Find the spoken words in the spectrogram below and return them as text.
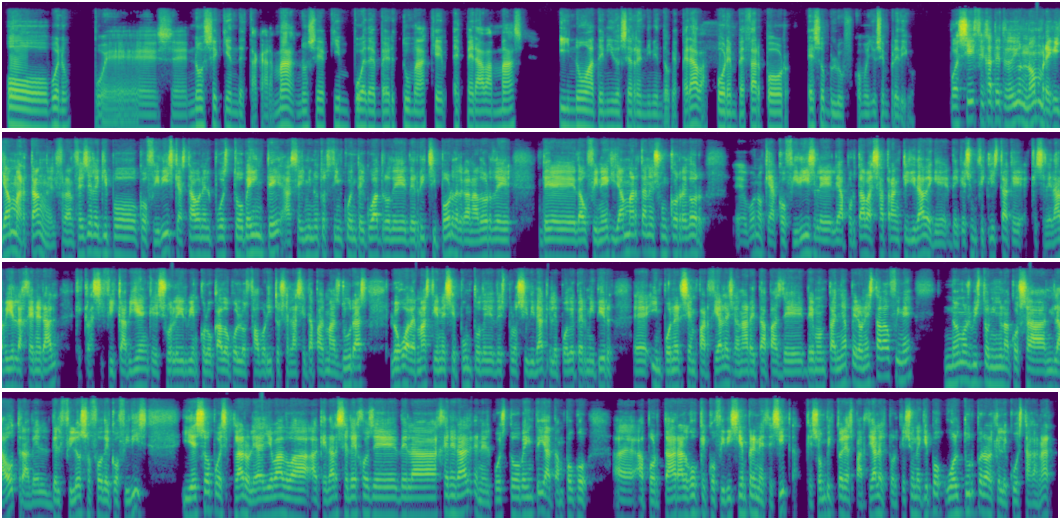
O bueno, pues eh, no sé quién destacar más, no sé quién puedes ver tú más que esperabas más y no ha tenido ese rendimiento que esperabas, por empezar por esos bluff, como yo siempre digo. Pues sí, fíjate, te doy un nombre, Guillaume Martin, el francés del equipo Cofidis, que ha estado en el puesto 20 a 6 minutos 54 de, de Richie Port, del ganador de, de Dauphiné. Guillaume Martin es un corredor eh, bueno, que a Cofidis le, aportaba esa tranquilidad de que, es un ciclista que, se le da bien la general, que clasifica bien, que suele ir bien colocado con los favoritos en las etapas más duras. Luego, además, tiene ese punto de, explosividad que le puede permitir eh, imponerse en parciales, ganar etapas de, de montaña. Pero en esta Dauphiné no hemos visto ni una cosa ni la otra del, filósofo de Cofidis. Y eso, pues claro, le ha llevado a, quedarse lejos de, la general en el puesto 20 y a tampoco aportar algo que Cofidis siempre necesita, que son victorias parciales, porque es un equipo World Tour, pero al que le cuesta ganar.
